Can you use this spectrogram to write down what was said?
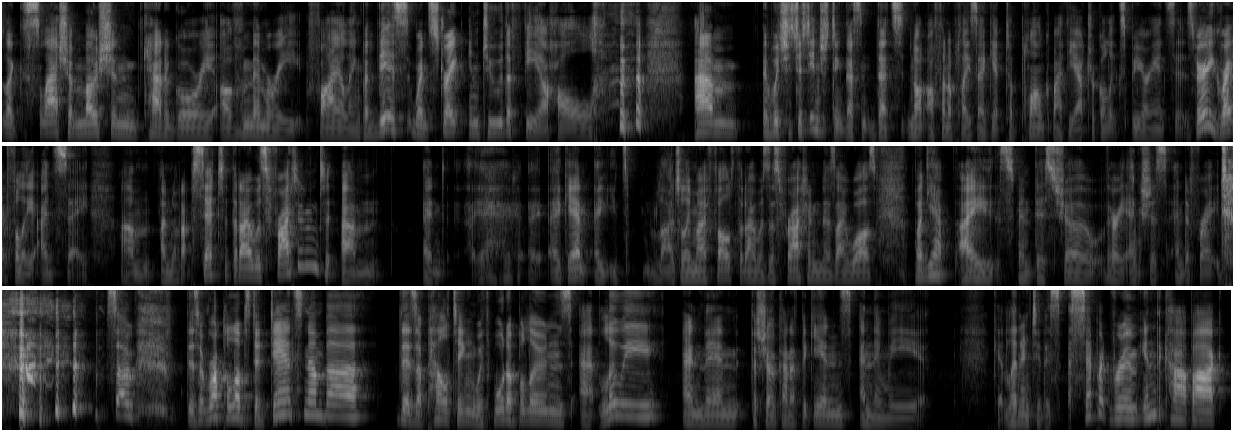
like slash emotion category of memory filing, but this went straight into the fear hole. um, which is just interesting. That's that's not often a place I get to plonk my theatrical experiences. Very gratefully, I'd say. Um, I'm not upset that I was frightened. Um, and uh, again, it's largely my fault that I was as frightened as I was. But yeah, I spent this show very anxious and afraid. so there's a Rock Lobster dance number there's a pelting with water balloons at Louis, and then the show kind of begins, and then we get led into this separate room in the car park.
